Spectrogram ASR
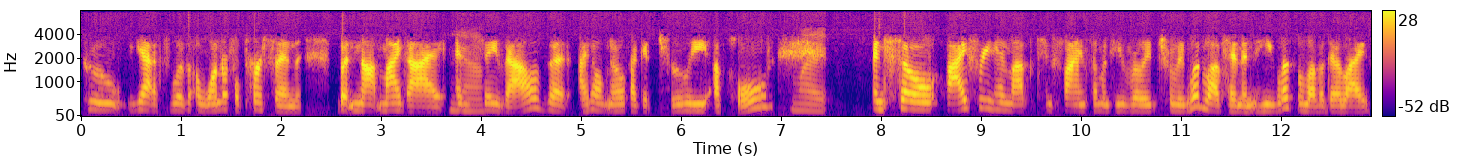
who, yes, was a wonderful person, but not my guy, Yeah. and say vows that I don't know if I could truly uphold. Right. And so I freed him up to find someone who really truly would love him, and he was the love of their life.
